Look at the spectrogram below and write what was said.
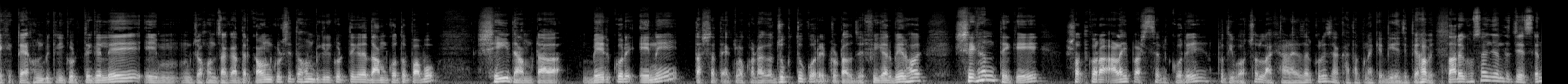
এটা এখন বিক্রি করতে গেলে এই যখন জাকাতের কাউন্ট করছি, তখন বিক্রি করতে গেলে দাম কত পাবো? সেই দামটা বের করে এনে তার সাথে এক লক্ষ টাকা যুক্ত করে টোটাল যে ফিগার বের হয়, সেখান থেকে শতকরা আড়াই পার্সেন্ট করে প্রতি বছর লাখে আড়াই হাজার করে জাকাত আপনাকে দিয়ে যেতে হবে। তারেক হোসেন জানতে চেয়েছেন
